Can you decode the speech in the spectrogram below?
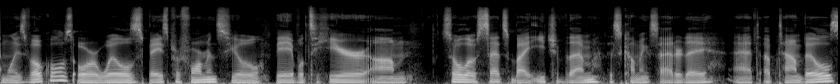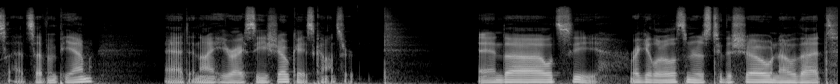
Emily's vocals or Will's bass performance, you'll be able to hear um, solo sets by each of them this coming Saturday at Uptown Bill's at 7 p.m. at an iHearIC showcase concert. And uh, let's see, regular listeners to the show know that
